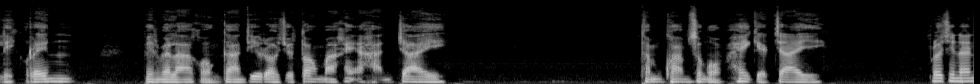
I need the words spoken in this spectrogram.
หลีกเร้น เป็นเวลาของการที่เราจะต้องมาให้อาหารใจทำความสงบให้แก่ใจ เพราะฉะนั้น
